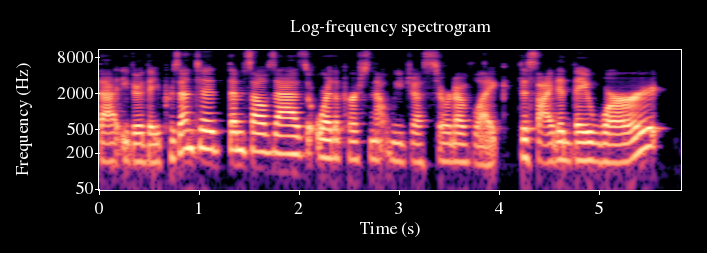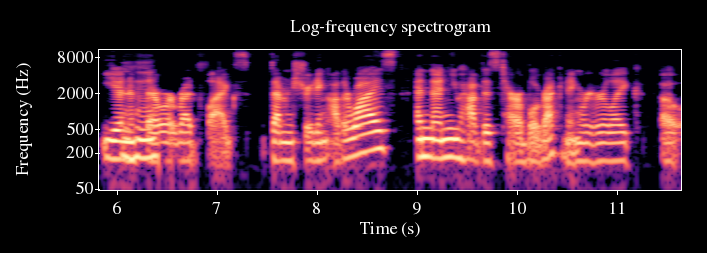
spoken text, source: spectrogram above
that either they presented themselves as or the person that we just sort of like decided they were, even if hmm there were red flags demonstrating otherwise. And then you have this terrible reckoning where you're like, oh,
